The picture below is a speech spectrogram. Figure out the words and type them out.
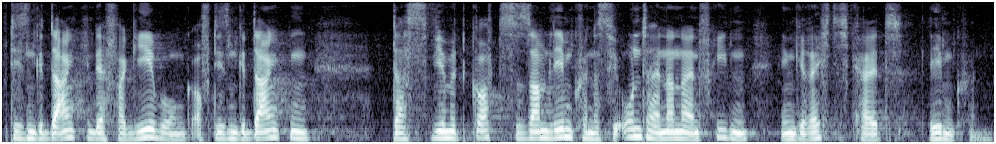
auf diesen Gedanken der Vergebung, auf diesen Gedanken, dass wir mit Gott zusammen leben können, dass wir untereinander in Frieden, in Gerechtigkeit leben können.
